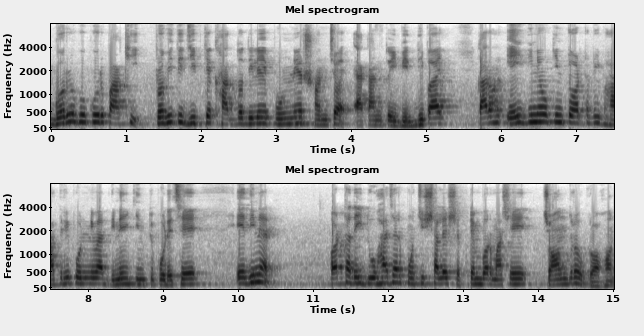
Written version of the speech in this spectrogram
গরু, কুকুর, পাখি প্রভৃতি জীবকে খাদ্য দিলে পুণ্যের সঞ্চয় একান্তই বৃদ্ধি পায়। কারণ এই দিনেও কিন্তু অর্থাৎ এই ভাদ্রী পূর্ণিমার দিনেই কিন্তু পড়েছে। এদিনের অর্থাৎ এই দু হাজার পঁচিশ সালের সেপ্টেম্বর মাসে চন্দ্রগ্রহণ।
